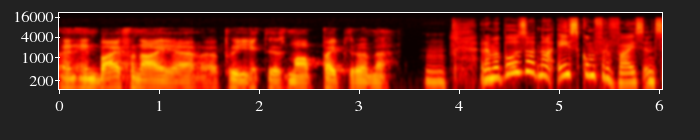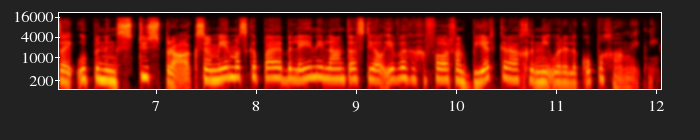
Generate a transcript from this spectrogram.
en en baie van daai uh projekte is maar pypdrome. Hmm. Ramaphosa het na Eskom verwys in sy openingstoespraak. Sou meer maatskappye belê in die land as die al ewige gevaar van beerdkrag nie oor hulle koppe gehang het nie.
